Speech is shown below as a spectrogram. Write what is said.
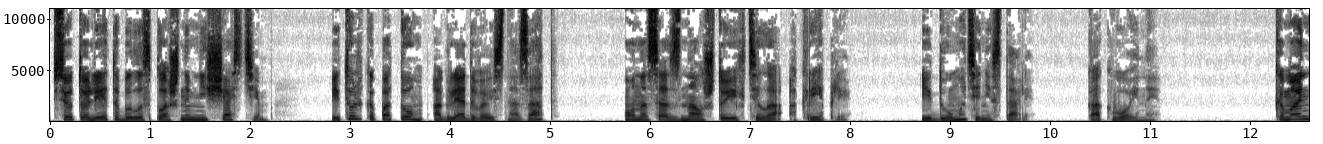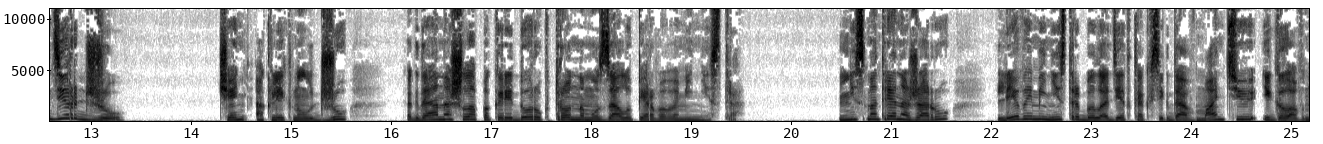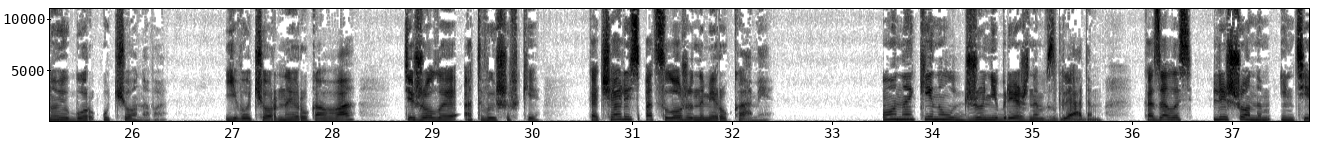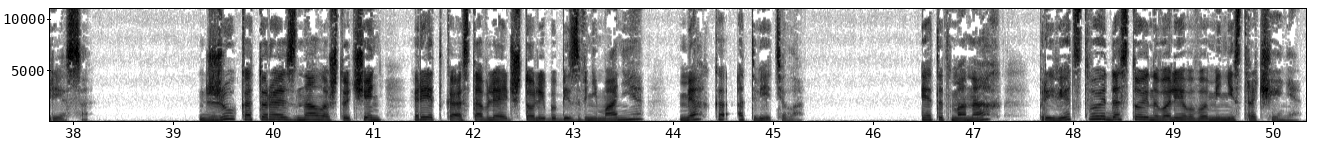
Все то лето было сплошным несчастьем, и только потом, оглядываясь назад, он осознал, что их тела окрепли, и думать они стали, как воины. «Командир Джу!» Чэнь окликнул Джу, когда она шла по коридору к тронному залу первого министра. Несмотря на жару, левый министр был одет, как всегда, в мантию и головной убор ученого. Его черные рукава, тяжелые от вышивки, качались под сложенными руками. Он окинул Джу небрежным взглядом, казалось, лишенным интереса. Джу, которая знала, что Чень редко оставляет что-либо без внимания, — мягко ответила. «Этот монах приветствует достойного левого министра Ченя.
